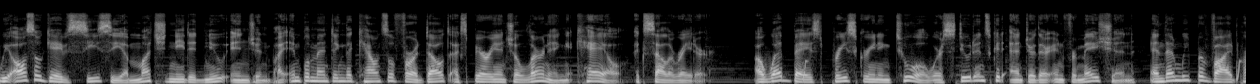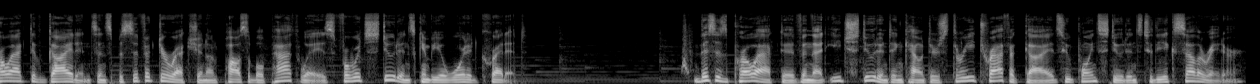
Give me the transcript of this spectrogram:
We also gave CC a much-needed new engine by implementing the Council for Adult Experiential Learning CAEL Accelerator, a web-based pre-screening tool where students could enter their information and then we provide proactive guidance and specific direction on possible pathways for which students can be awarded credit. This is proactive in that each student encounters three traffic guides who point students to the accelerator.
